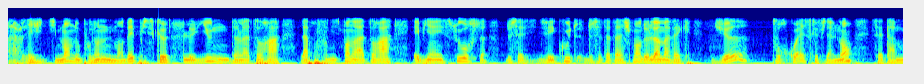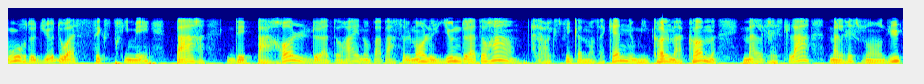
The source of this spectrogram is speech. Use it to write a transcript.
Alors légitimement, nous pourrions nous demander, puisque le yun dans la Torah, l'approfondissement dans la Torah, eh bien, est source de cette écoute, de cet attachement de l'homme avec Dieu, pourquoi est-ce que finalement cet amour de Dieu doit s'exprimer par des paroles de la Torah et non pas par seulement le yun de la Torah? Alors explique Zaken, ou Mikol Makom, malgré cela, malgré sous-entendu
